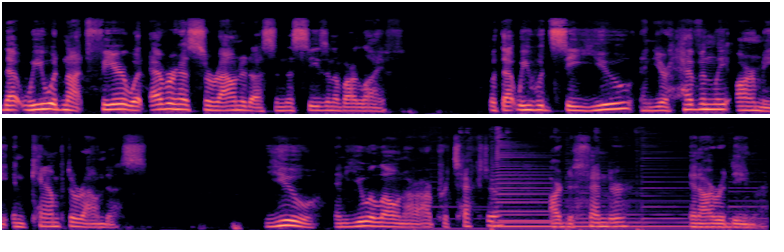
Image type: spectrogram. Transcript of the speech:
that we would not fear whatever has surrounded us in this season of our life, but that we would see you and your heavenly army encamped around us. You and you alone are our protector, our defender, and our redeemer.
